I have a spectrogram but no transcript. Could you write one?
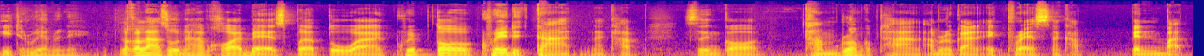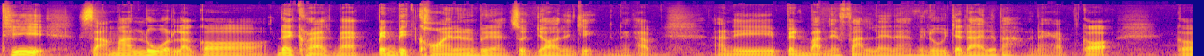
อีเทเรียมนั่นเอง แล้วก็ล่าสุดนะครับ Coinbase เปิดตัว Crypto Credit Card นะครับ ซึ่งก็ทำร่วมกับทาง American Express นะครับ เป็นบัตรที่สามารถรูดแล้วก็ได้ cashback เป็น Bitcoin นะเพื่อนๆสุดยอดจริงๆนะครับ อันนี้เป็นบัตรในฝันเลยนะ ไม่รู้จะได้หรือเปล่านะครับ ก็ก็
